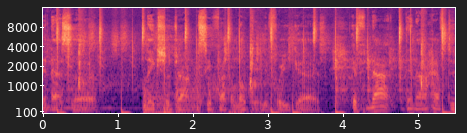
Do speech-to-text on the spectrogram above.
and that's uh, Lakeshore Drive. Let's see if I can locate it for you guys. If not, then I'll have to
